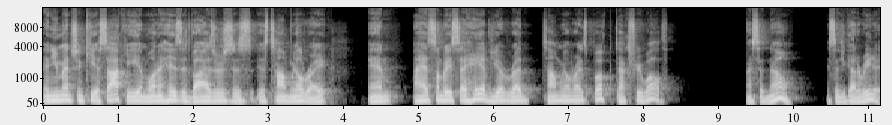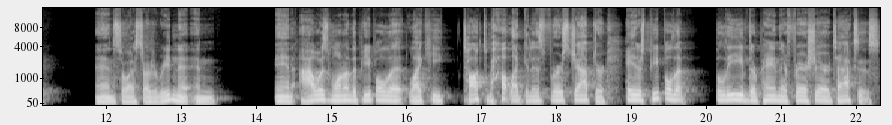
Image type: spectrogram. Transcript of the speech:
and you mentioned Kiyosaki, and one of his advisors is, is Tom Wheelwright. And I had somebody say, Hey, have you ever read Tom Wheelwright's book, Tax Free Wealth? I said, No. He said, You got to read it. And so I started reading it. And, and I was one of the people that, like he talked about, like in his first chapter, hey, there's people that believe they're paying their fair share of taxes.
